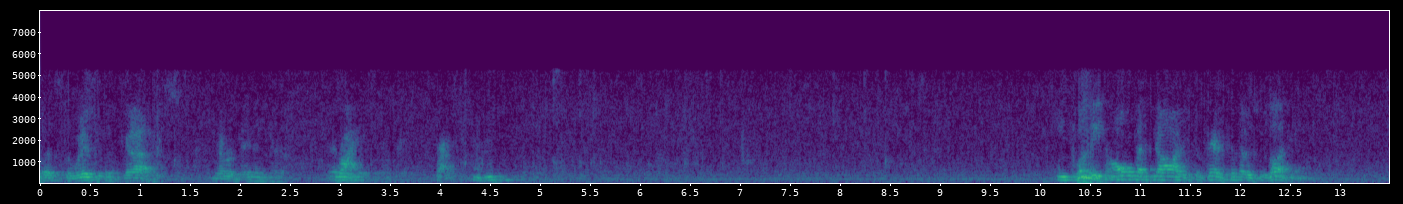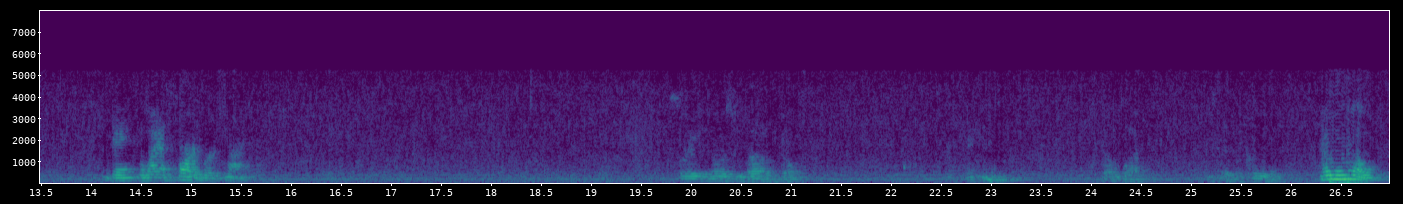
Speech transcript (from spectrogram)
So it's the wisdom of God that's never been in there. Right. Right. Mhm. Including all that God has prepared for those who love Him. Okay, the last part of verse 9. So even those who love him don't. Don't what? You said including. No, no, no.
